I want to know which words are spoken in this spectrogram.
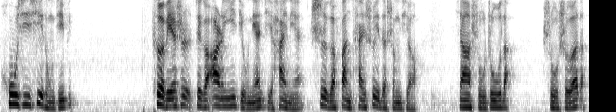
呼吸系统疾病。特别是这个二零一九年己亥年是个犯太岁的生肖，像属猪的、属蛇的。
